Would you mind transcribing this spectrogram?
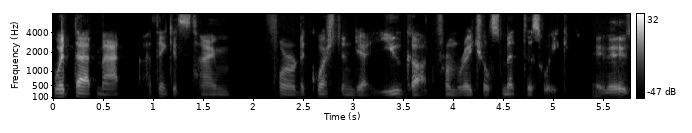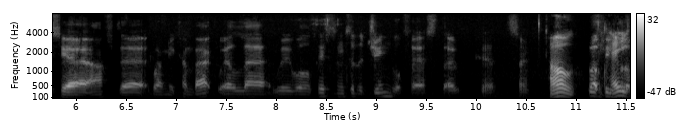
with that, Matt, I think it's time for the question that you got from Rachel Smith this week. It is, yeah. After when we come back, we'll uh, we will listen to the jingle first, though. So, oh, well, hey.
